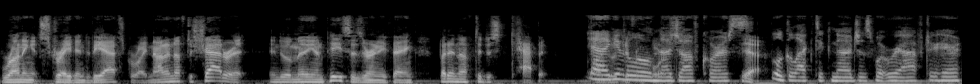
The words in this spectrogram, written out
running it straight into the asteroid. Not enough to shatter it into a million pieces or anything, but enough to just tap it. Yeah, onto give it a little course. nudge off course. Yeah. A little galactic nudge is what we're after here.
